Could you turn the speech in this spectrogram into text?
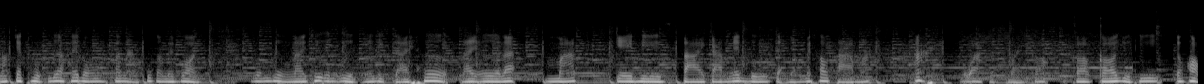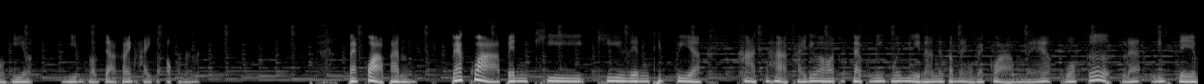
มักจะถูกเลือกให้ลงสนามคู่กันบ่อยๆรวมถึงรายชื่ออื่นๆ เอริกไดเฮอร์ไลเออร์และมาร์คเกฮีสไตล์การเล่นดูจะยังไม่เข้าตามะอะว่ากันไปก็ก็ก็อยู่ที่เจ้าของทีมทีมเขาจากใครๆก็เอาคนนั้นแบ็กขวาพัน แบ็กขวาเป็นคีคีเรนทิเปียหากจะหาใครที่ว่าฮอตแต่คนนี้คงไม่มีแล้วในตำแหน่งแบ็กขวาแม้วอลเกอร์และลิสเจม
